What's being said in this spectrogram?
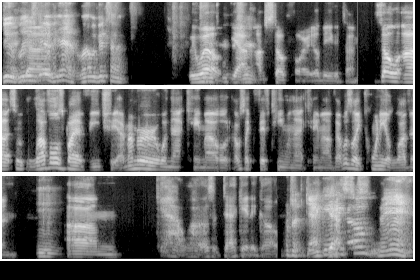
Dude, and, please uh, do. Yeah, we'll have a good time. We will. Yeah, sure. I'm stoked for it. It'll be a good time. So, uh, so Levels by Avicii. I remember when that came out. I was like 15 when that came out. That was like 2011. Mm-hmm. Um, yeah, wow, that was a decade ago. That was a decade yes. ago, man.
